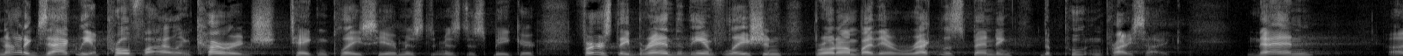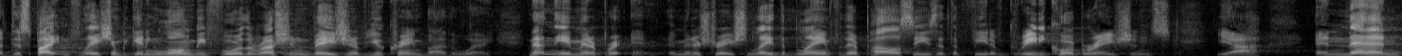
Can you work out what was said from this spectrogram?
not exactly a profile in courage taking place here, Mr. Mr. Speaker. First, they branded the inflation brought on by their reckless spending the Putin price hike. Then, uh, despite inflation beginning long before the Russian invasion of Ukraine, by the way, then the administration laid the blame for their policies at the feet of greedy corporations, yeah, and then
